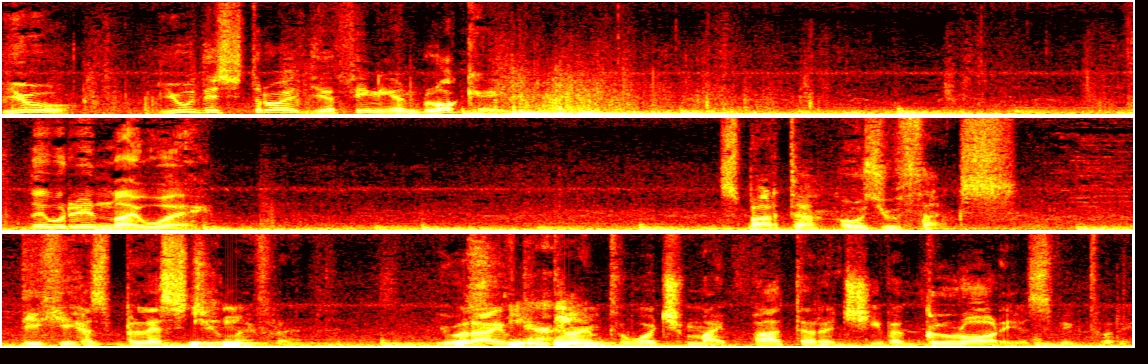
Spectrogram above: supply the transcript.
You, you destroyed the Athenian blockade. They were in my way. Sparta owes you thanks. Diki has blessed you, my friend. You arrived in time to watch my pater achieve a glorious victory.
